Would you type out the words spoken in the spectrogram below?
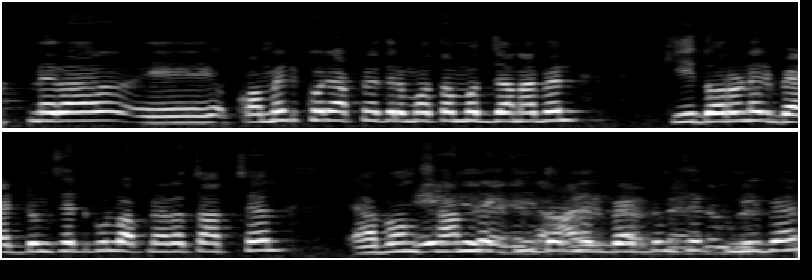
আপনারা কমেন্ট করে আপনাদের মতামত জানাবেন কি ধরনের বেডরুম সেটগুলো আপনারা চাচ্ছেন এবং সামনে কি ধরনের বেডরুম সেট নেবেন?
